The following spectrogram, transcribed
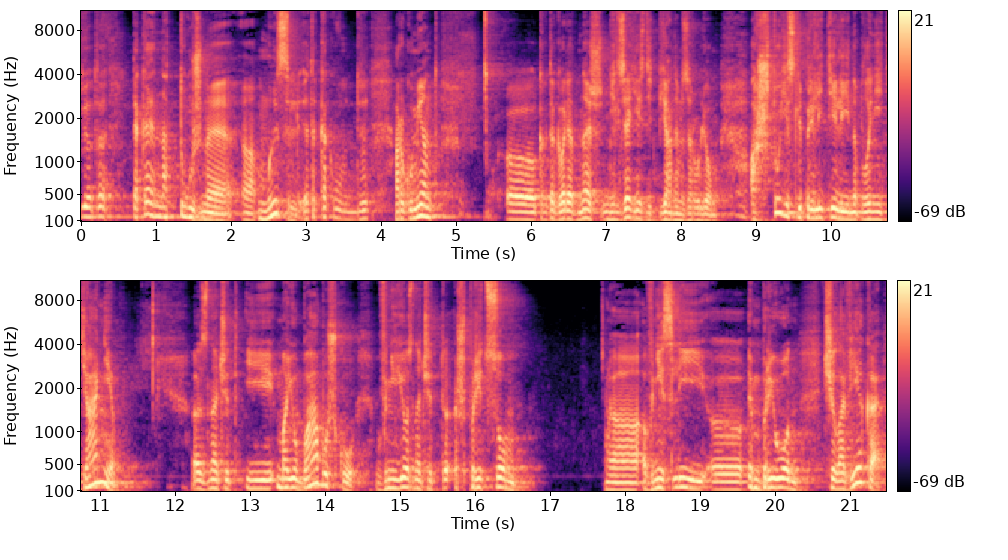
это такая натужная э, мысль. Это как аргумент, э, когда говорят, знаешь, нельзя ездить пьяным за рулем. А что, если прилетели инопланетяне, значит, и мою бабушку в нее, значит, шприцом э, внесли э, эмбрион человека,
